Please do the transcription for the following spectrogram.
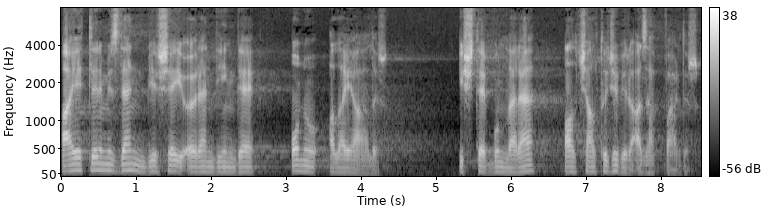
Ayetlerimizden bir şey öğrendiğinde onu alaya alır. İşte bunlara alçaltıcı bir azap vardır.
